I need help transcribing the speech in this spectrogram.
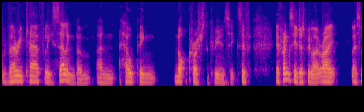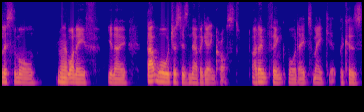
very carefully selling them and helping not crush the community. Because if if Pranksy had just been like, right, let's list them all, Yeah. one ETH, you know, that wall just is never getting crossed. I don't think Bored Apes make it because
